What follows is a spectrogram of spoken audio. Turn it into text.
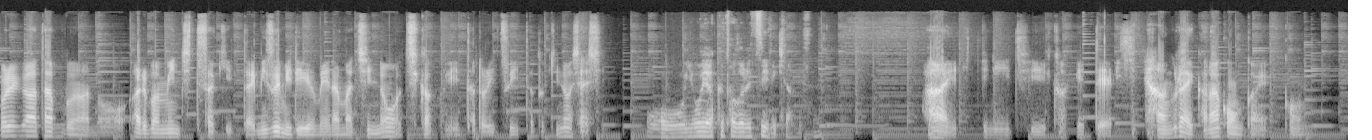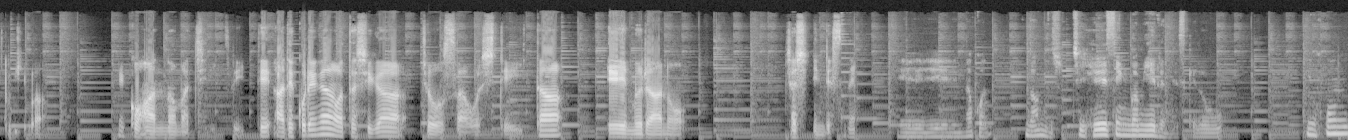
これが多分、あの、アルバミンチってさっき言った湖で有名な町の近くにたどり着いた時の写真。おーようやくたどり着いてきたんですね。はい。1日かけて、1時半ぐらいかな、今回、この時は。で湖畔の町について。あ、で、これが私が調査をしていた A 村の写真ですね。えー、なんか、なんでしょう、地平線が見えるんですけど、基本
